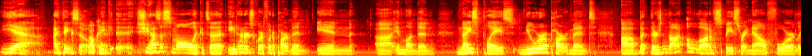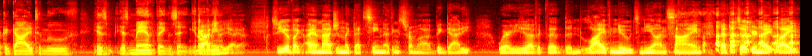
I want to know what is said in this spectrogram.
Yeah, I think so. Okay. Bec- uh, she has a small, like it's a 800 square foot apartment in uh, in London. Nice place, newer apartment, uh, but there's not a lot of space right now for like a guy to move his his man things in. You know Gotcha. what I mean? Yeah, yeah. So you have like I imagine like that scene. I think it's from uh, Big Daddy. Where you have like the, the live nudes neon sign that that's like your night light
